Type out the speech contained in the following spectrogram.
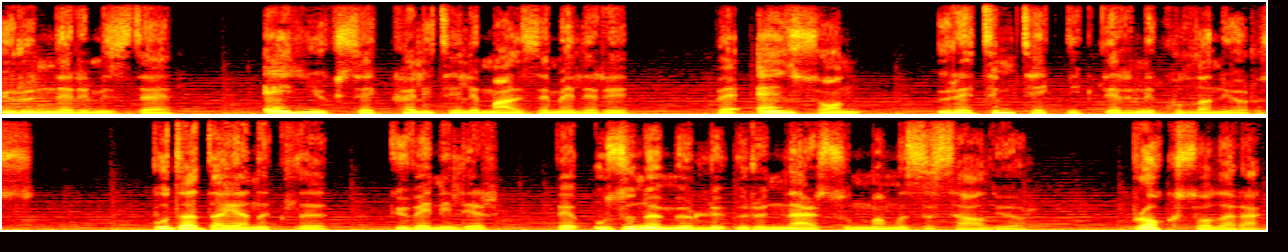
Ürünlerimizde en yüksek kaliteli malzemeleri ve en son üretim tekniklerini kullanıyoruz. Bu da dayanıklı, güvenilir ve uzun ömürlü ürünler sunmamızı sağlıyor. Brox olarak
